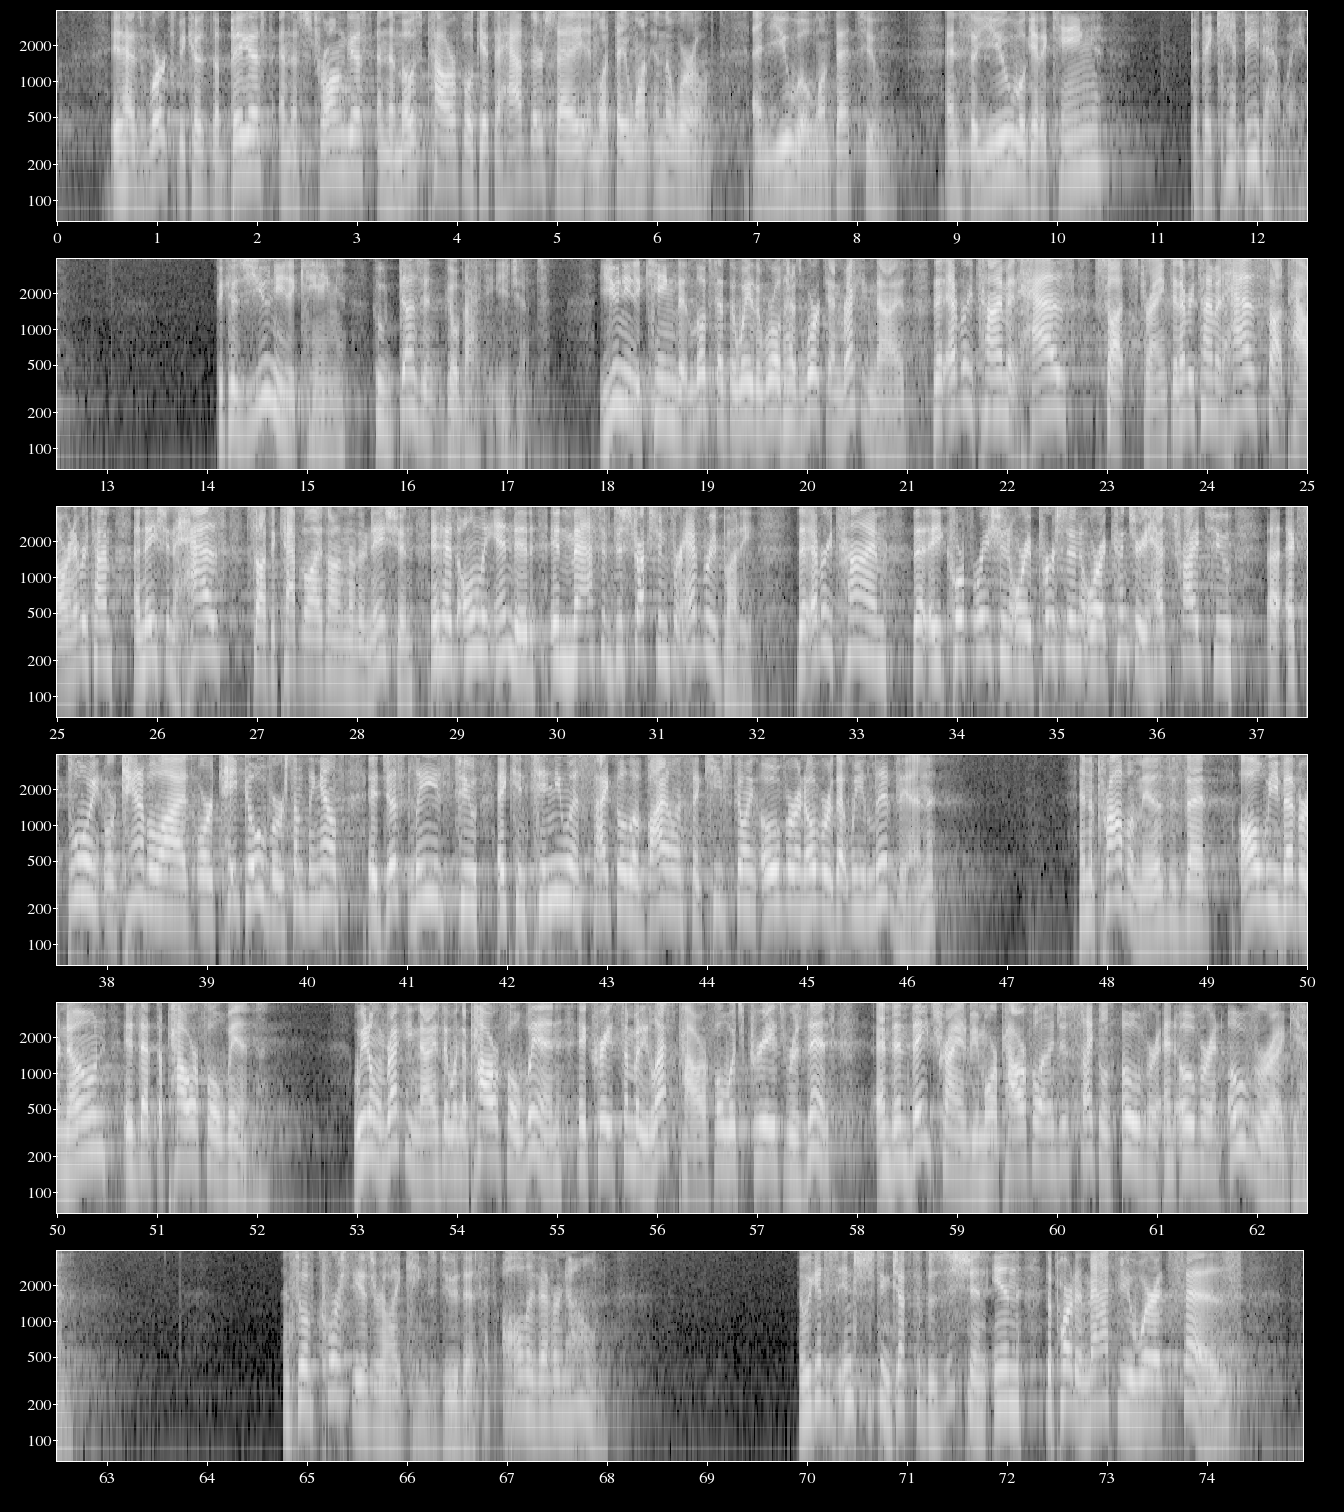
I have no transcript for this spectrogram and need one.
It has worked because the biggest and the strongest and the most powerful get to have their say in what they want in the world. And you will want that too. And so you will get a king, but they can't be that way. Because you need a king who doesn't go back to Egypt. You need a king that looks at the way the world has worked and recognized that every time it has sought strength, and every time it has sought power, and every time a nation has sought to capitalize on another nation, it has only ended in massive destruction for everybody. That every time that a corporation or a person or a country has tried to uh, exploit or cannibalize or take over something else, it just leads to a continuous cycle of violence that keeps going over and over that we live in and the problem is, is that all we've ever known is that the powerful win. We don't recognize that when the powerful win, it creates somebody less powerful, which creates resent, and then they try and be more powerful, and it just cycles over and over and over again. And so, of course, the Israelite kings do this. That's all they've ever known. And we get this interesting juxtaposition in the part of Matthew where it says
